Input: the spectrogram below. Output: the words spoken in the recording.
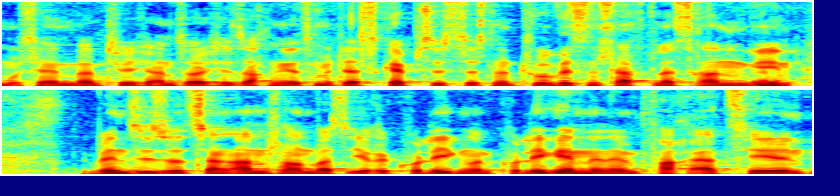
muss ja natürlich an solche Sachen jetzt mit der Skepsis des Naturwissenschaftlers rangehen. Ja wenn Sie sozusagen anschauen, was Ihre Kollegen und Kolleginnen im Fach erzählen,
